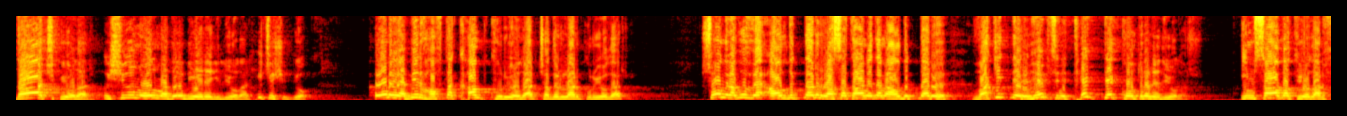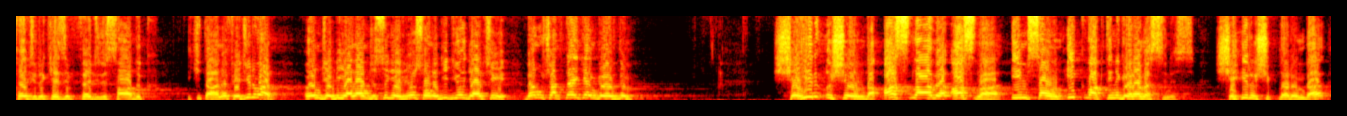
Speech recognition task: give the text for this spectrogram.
dağa çıkıyorlar. Işığın olmadığı bir yere gidiyorlar. Hiç ışık yok. Oraya bir hafta kamp kuruyorlar, çadırlar kuruyorlar. Sonra bu ve aldıkları rasathaneden aldıkları vakitlerin hepsini tek tek kontrol ediyorlar. İmsağa bakıyorlar. Fecri kezip, fecri sadık. İki tane fecir var. Önce bir yalancısı geliyor sonra gidiyor gerçeği. Ben uçaktayken gördüm. Şehir ışığında asla ve asla imsağın ilk vaktini göremezsiniz. Şehir ışıklarında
